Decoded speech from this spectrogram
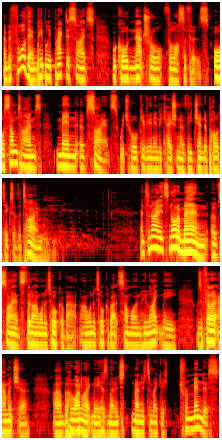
And before then, people who practiced science were called natural philosophers, or sometimes men of science, which will give you an indication of the gender politics of the time. And tonight, it's not a man of science that I want to talk about. I want to talk about someone who, like me, was a fellow amateur, um, but who, unlike me, has managed, managed to make a tremendous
